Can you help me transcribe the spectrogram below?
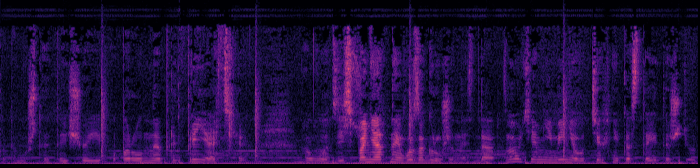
потому что это еще и оборонное предприятие. Ну, вот, здесь понятна его загруженность, да. Но, тем не менее, вот техника стоит и ждет.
